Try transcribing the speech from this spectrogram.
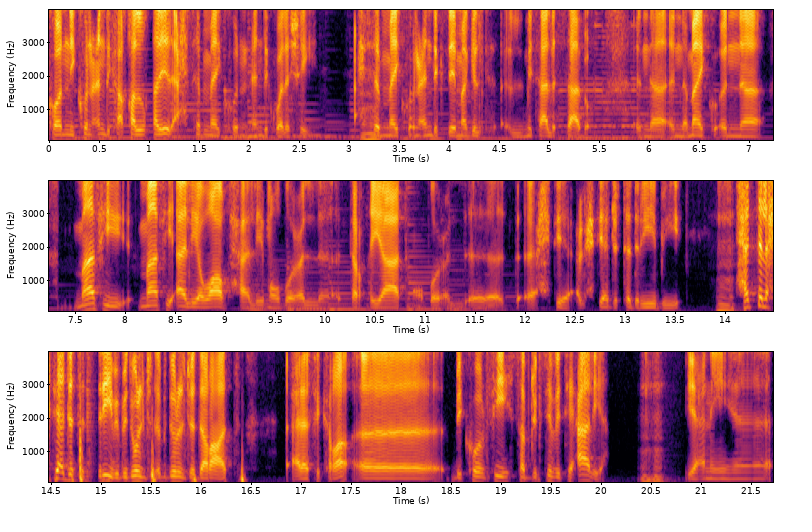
كون يكون عندك أقل القليل أحسن ما يكون عندك ولا شيء أحسن ما يكون عندك زي ما قلت المثال السابق ان إن ما يكون إن ما في ما في آلية واضحة لموضوع الترقيات موضوع ال- احتيا- الاحتياج التدريبي. حتى الاحتياج التدريبي بدون بدون الجدارات على فكرة آه، بيكون فيه سبجكتيفيتي عالية. يعني آه،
